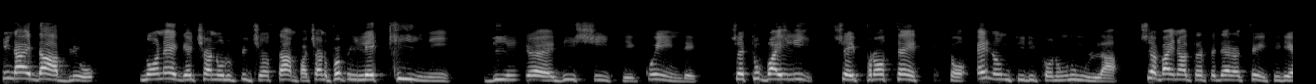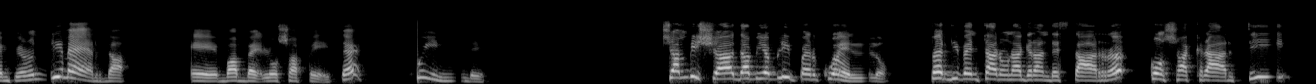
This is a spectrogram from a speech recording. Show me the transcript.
In AEW non è che hanno l'ufficio stampa, hanno proprio i lecchini di, eh, di City, quindi se tu vai lì sei protetto e non ti dicono nulla. Se vai in altre federazioni ti riempiono di merda. E vabbè lo sapete. Quindi si ambisce a WWE per quello. Per diventare una grande star consacrarti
